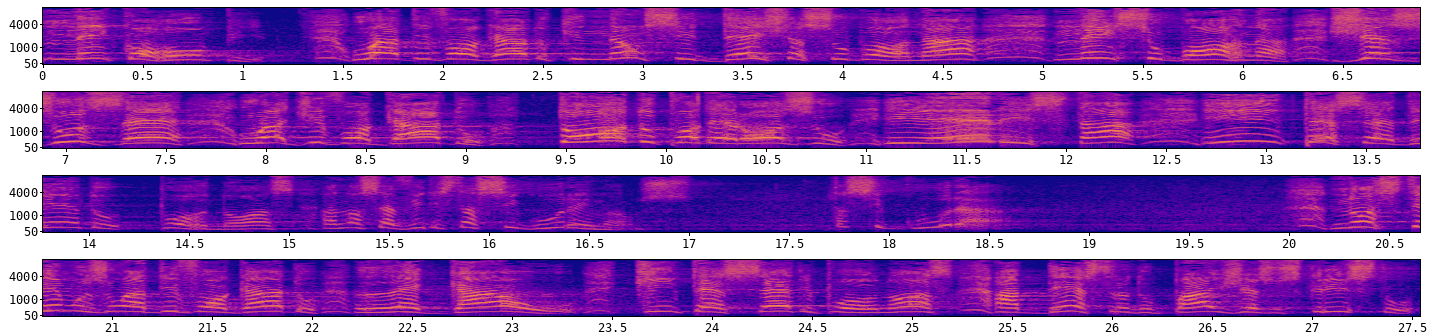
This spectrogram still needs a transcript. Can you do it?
nem corrompe. O advogado que não se deixa subornar, nem suborna. Jesus é o advogado todo-poderoso e Ele está intercedendo por nós. A nossa vida está segura, irmãos. Está segura. Nós temos um advogado legal que intercede por nós à destra do Pai Jesus Cristo.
